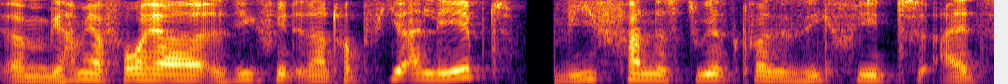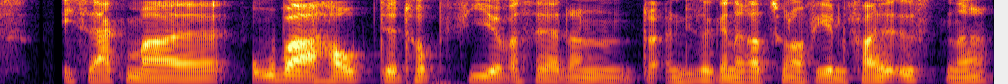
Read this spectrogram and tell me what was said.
ähm, wir haben ja vorher Siegfried in der Top 4 erlebt. Wie fandest du jetzt quasi Siegfried als, ich sag mal, Oberhaupt der Top 4, was er ja dann in dieser Generation auf jeden Fall ist, ne?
